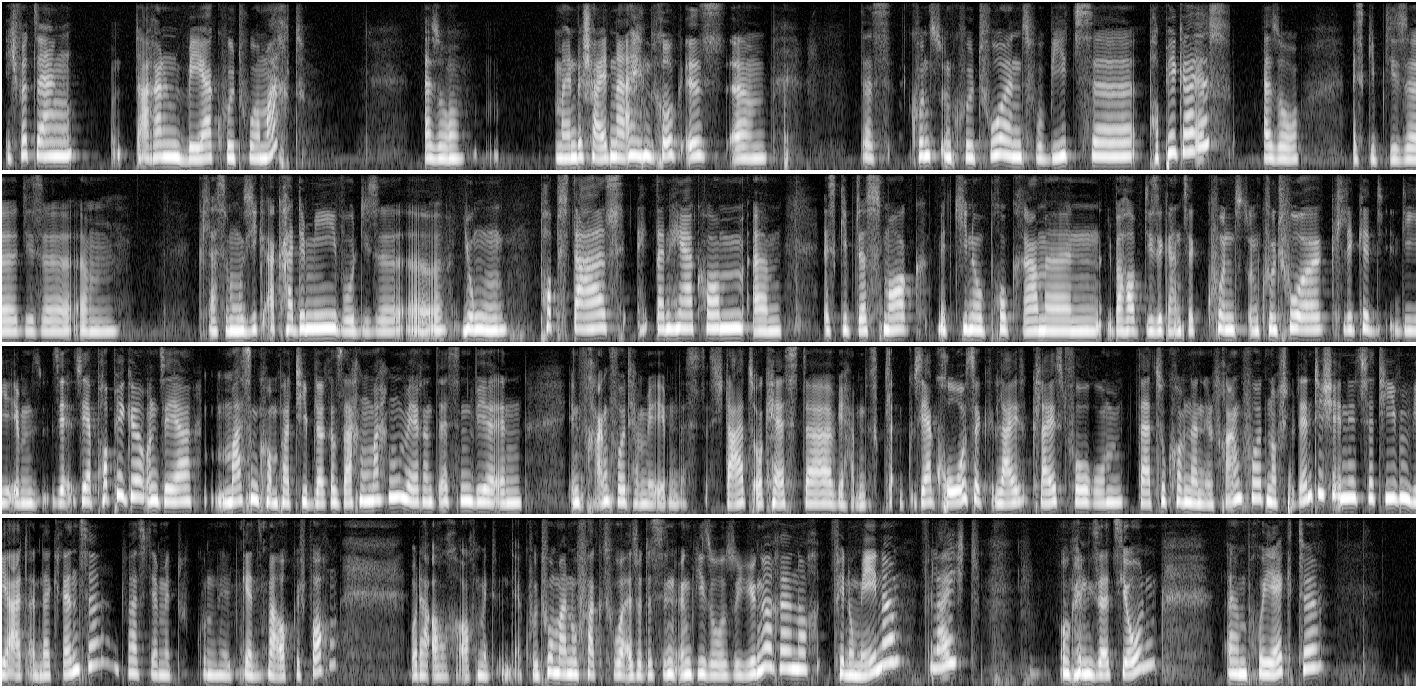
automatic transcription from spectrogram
Ich würde sagen, daran, wer Kultur macht. Also mein bescheidener Eindruck ist, ähm, dass Kunst und Kultur in Zwobice poppiger ist. Also es gibt diese, diese ähm, Klasse Musikakademie, wo diese äh, jungen Popstars dann herkommen. Ähm, es gibt das Smog mit Kinoprogrammen, überhaupt diese ganze Kunst- und Kulturklicke, die eben sehr, sehr poppige und sehr massenkompatiblere Sachen machen, währenddessen wir in in Frankfurt haben wir eben das, das, Staatsorchester, wir haben das sehr große Kleistforum. Dazu kommen dann in Frankfurt noch studentische Initiativen wie Art an der Grenze. Du hast ja mit Gunhild Gensmer auch gesprochen. Oder auch, auch mit der Kulturmanufaktur. Also das sind irgendwie so, so jüngere noch Phänomene, vielleicht, Organisationen, ähm, Projekte,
